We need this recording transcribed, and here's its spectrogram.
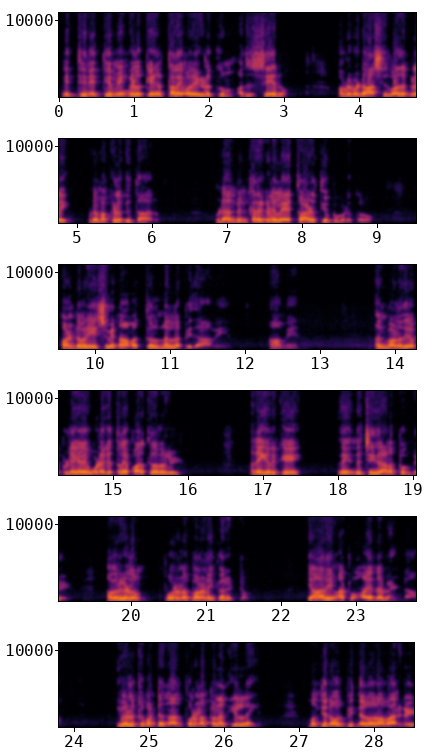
நித்திய நித்தியம் எங்களுக்கு எங்கள் தலைமுறைகளுக்கும் அது சேரும். அப்படிப்பட்ட ஆசீர்வாதங்களை உடைய மக்களுக்கு தாரும். உடைய அன்பின் கரங்களிலே தாழ்த்தி ஒப்புக் கொடுக்கிறோம். ஆண்டவர் இயேசுவின் நாமத்தில் நல்ல பிதாவே. ஆமேன். அன்பான தேவ பிள்ளைகளை ஊடகத்திலே பார்க்கிறவர்கள் அநேகருக்கு இதை இந்த செய்தி அனுப்புங்கள். அவர்களும் பூரண பலனை பெறட்டும். யாரையும் அற்பமா எண்ண வேண்டாம். இவர்களுக்கு மட்டும்தான் பூரண பலன் இல்லை. முந்தினோர் பிந்தினோர் ஆவார்கள்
